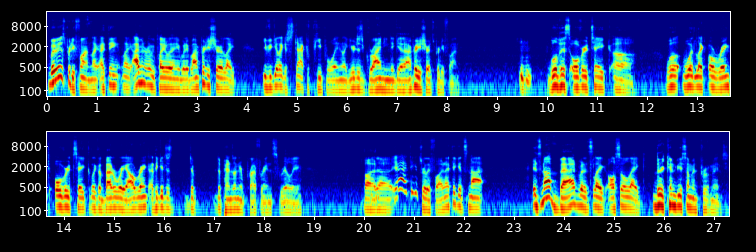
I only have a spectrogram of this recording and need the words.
but it is pretty fun. Like I think like I haven't really played with anybody, but I'm pretty sure like if you get like a stack of people and like you're just grinding together, I'm pretty sure it's pretty fun. hmm Will this overtake uh will would like a ranked overtake like the battle royale ranked? I think it just de- depends on your preference, really. But uh yeah, I think it's really fun. I think it's not it's not bad, but it's like also like there can be some improvements.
